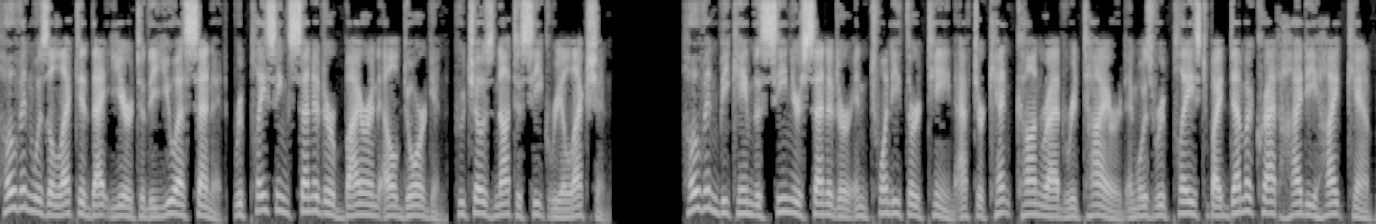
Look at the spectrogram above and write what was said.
Hoeven was elected that year to the U.S. Senate, replacing Senator Byron L. Dorgan, who chose not to seek re-election. Hoeven became the senior senator in 2013 after Kent Conrad retired and was replaced by Democrat Heidi Heitkamp,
